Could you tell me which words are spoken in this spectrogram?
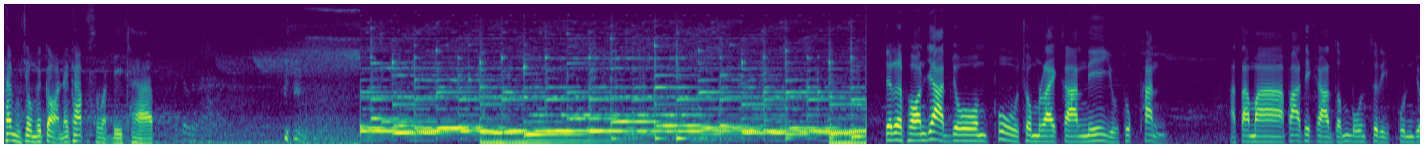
ท่านผู้ชมไปก่อนนะครับ สวัสดีครับ เจริญพรญาติโยมผู้ชมรายการนี้อยู่ทุกท่านอาตมาพระอธิการสมบูรณ์สิริปุญโย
